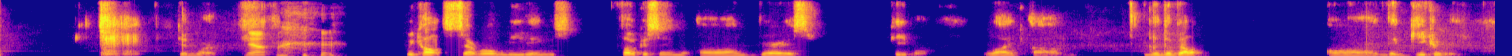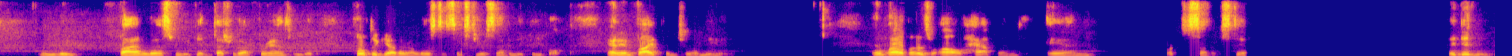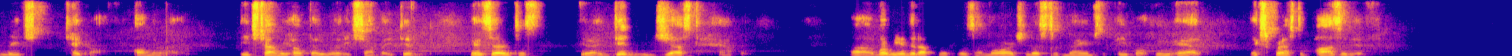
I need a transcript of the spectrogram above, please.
didn't work. Yeah. we called several meetings focusing on various people, like um, the development or the geekery. We would find lists, we would get in touch with our friends, we would pull together a list of 60 or 70 people and invite them to a meeting. And while those all happened and worked to some extent, they didn't reach takeoff on their own. Each time we hoped they would, each time they didn't. And so just, you know, it didn't just happen. Uh, what we ended up with was a large list of names of people who had expressed a positive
